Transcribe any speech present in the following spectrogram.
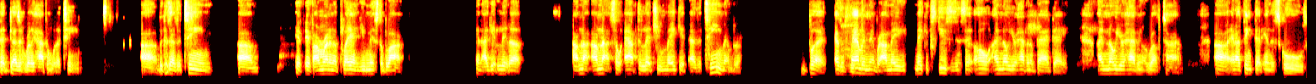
that doesn't really happen with a team. Uh, because as a team, um, if if I'm running a play and you miss the block, and I get lit up, I'm not I'm not so apt to let you make it as a team member. But as a Mhm. family member, I may make excuses and say, "Oh, I know you're having a bad day. I know you're having a rough time." Uh, and I think that in the schools,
